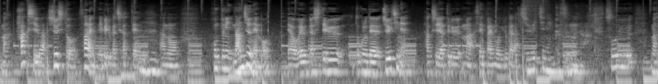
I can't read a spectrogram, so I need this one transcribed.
まあ博士は修士とさらにレベルが違って、うんあの本当に何十年もいや俺が知ってるところで11年博士やってる、まあ、先輩もいるから。11年かすごいな、そういうまあ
